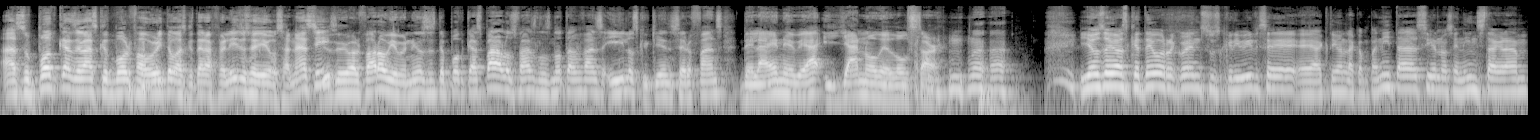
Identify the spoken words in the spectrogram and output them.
a su podcast de básquetbol favorito, Basquetera Feliz. Yo soy Diego Sanasi. Yo soy Diego Alfaro, bienvenidos a este podcast para los fans, los no tan fans y los que quieren ser fans de la NBA y ya no del All Star. Y yo soy Basquetebo. Recuerden suscribirse, eh, activen la campanita, síganos en Instagram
